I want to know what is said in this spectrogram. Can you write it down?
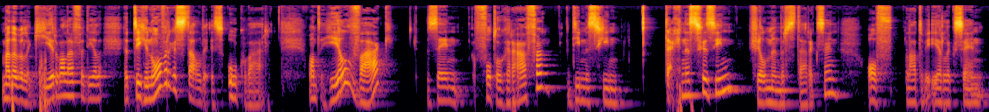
maar dat wil ik hier wel even delen. Het tegenovergestelde is ook waar. Want heel vaak zijn fotografen die misschien technisch gezien veel minder sterk zijn, of laten we eerlijk zijn,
